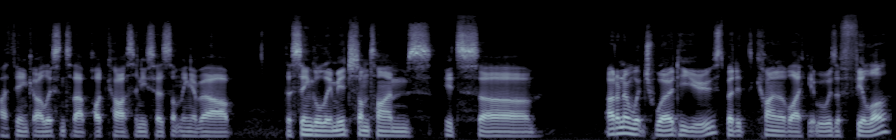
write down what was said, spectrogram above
I think I listened to that podcast and he says something about the single image. Sometimes it's uh, I don't know which word he used, but it's kind of like it was a filler,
